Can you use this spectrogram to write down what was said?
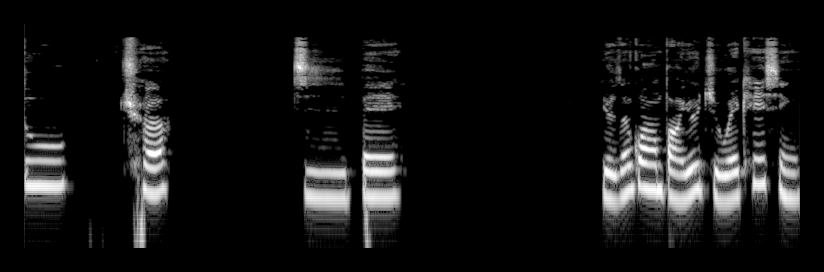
多吃几杯，有辰光朋友聚会开心，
